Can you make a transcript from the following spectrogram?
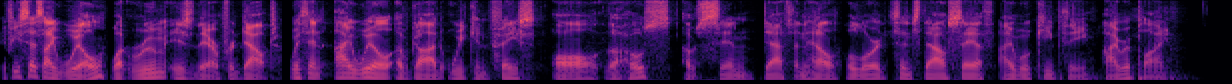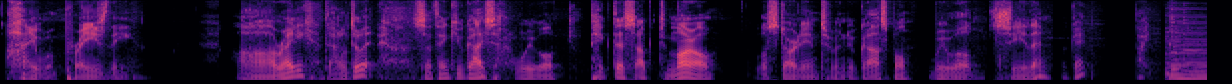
If he says, I will, what room is there for doubt? With an I will of God, we can face all the hosts of sin, death, and hell. O Lord, since thou sayest, I will keep thee, I reply, I will praise thee. All righty, that'll do it. So thank you guys. We will pick this up tomorrow. We'll start into a new gospel. We will see you then. Okay? Bye.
